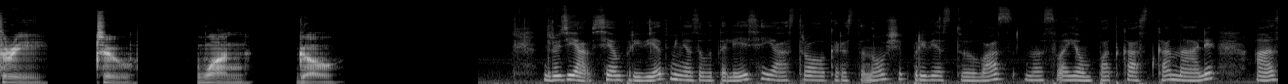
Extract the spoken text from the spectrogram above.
three, two, one, go. Друзья, всем привет! Меня зовут Олеся, я астролог и расстановщик. Приветствую вас на своем подкаст-канале Аз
